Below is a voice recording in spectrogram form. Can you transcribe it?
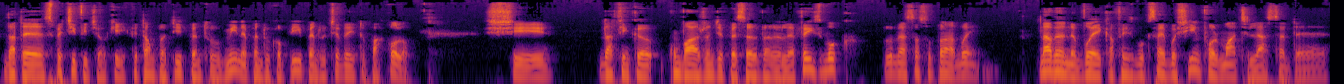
date specifice, ok, cât am plătit pentru mine, pentru copii, pentru ce vrei tu pe acolo. Și, dar fiindcă cumva ajunge pe serverele Facebook, lumea s-a supărat, băi, nu avem nevoie ca Facebook să aibă și informațiile astea de,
